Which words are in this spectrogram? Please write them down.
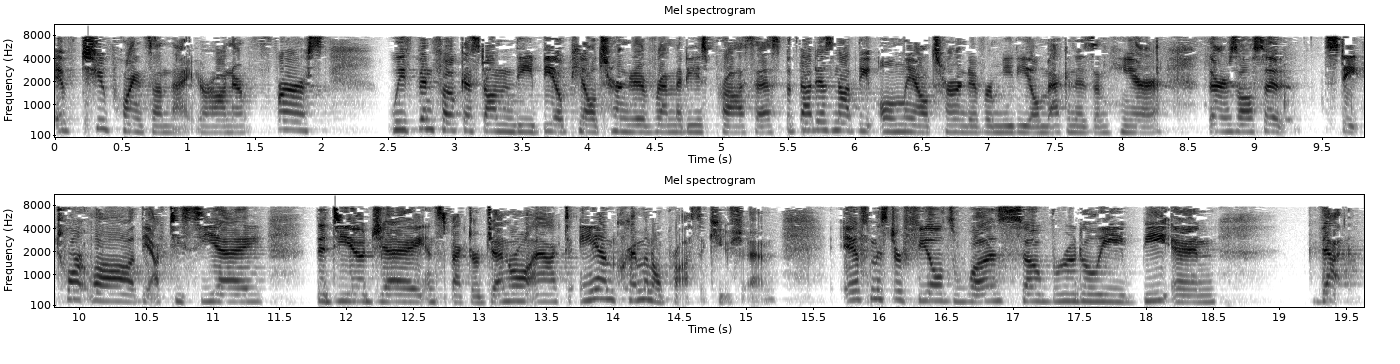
I have two points on that, Your Honor. First, we've been focused on the BOP alternative remedies process, but that is not the only alternative remedial mechanism here. There is also state tort law, the FTCA, the DOJ Inspector General Act, and criminal prosecution. If Mr. Fields was so brutally beaten, that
